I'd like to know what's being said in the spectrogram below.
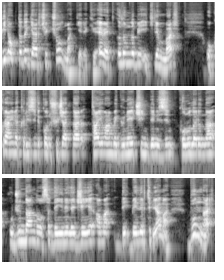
bir noktada gerçekçi olmak gerekiyor. Evet ılımlı bir iklim var. Ukrayna krizini konuşacaklar. Tayvan ve Güney Çin denizin konularına ucundan da olsa değinileceği ama de, belirtiliyor ama bunlar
